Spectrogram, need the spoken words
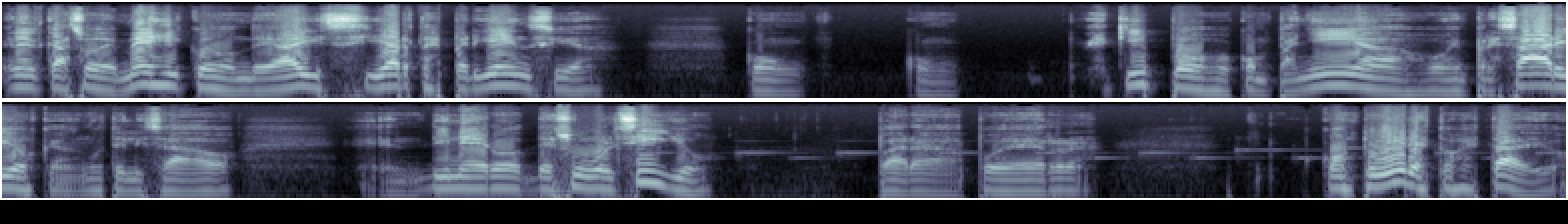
en el caso de México, donde hay cierta experiencia con, con equipos o compañías o empresarios que han utilizado eh, dinero de su bolsillo para poder construir estos estadios,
